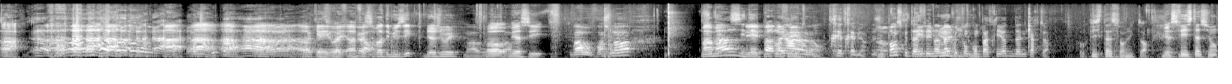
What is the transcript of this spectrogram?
ah. ah, ah, ah, ok, tu m'as ouais, un festival de musique, bien joué. Bravo. Oh, merci. Bravo, franchement. Pas mal, c'était mais pas mal parfait. Non, non, non, très très bien. Je pense que tu as fait mieux mal que ton compatriote Dan Carter. Félicitations, Victor. Merci. Félicitations.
